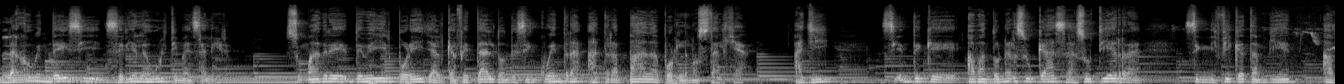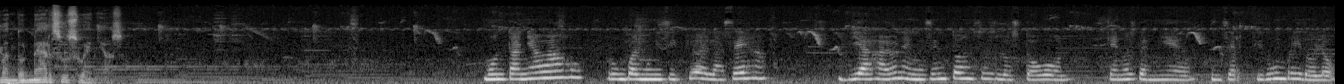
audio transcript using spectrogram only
La joven Daisy sería la última en salir. Su madre debe ir por ella al cafetal donde se encuentra atrapada por la nostalgia. Allí siente que abandonar su casa, su tierra, significa también abandonar sus sueños. Montaña abajo, rumbo al municipio de La Ceja, viajaron en ese entonces los Tobón, llenos de miedo, incertidumbre y dolor.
